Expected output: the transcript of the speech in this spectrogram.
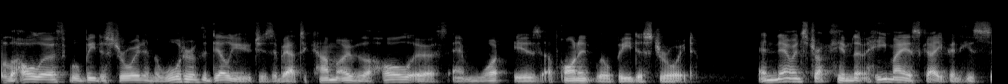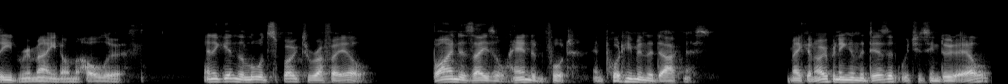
The whole earth will be destroyed, and the water of the deluge is about to come over the whole earth, and what is upon it will be destroyed. And now instruct him that he may escape, and his seed remain on the whole earth. And again the Lord spoke to Raphael Bind Azazel hand and foot, and put him in the darkness. Make an opening in the desert, which is in Dudael,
